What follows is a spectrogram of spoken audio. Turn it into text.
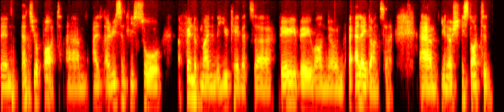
then that's your part um, I, I recently saw a friend of mine in the UK that's a very, very well known ballet dancer. Um, you know, she started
